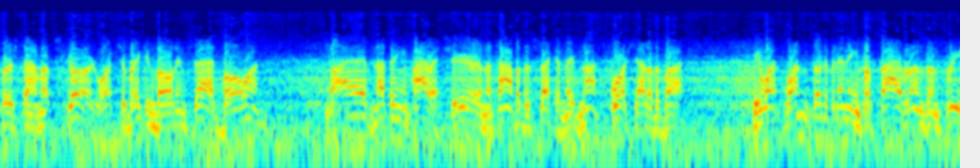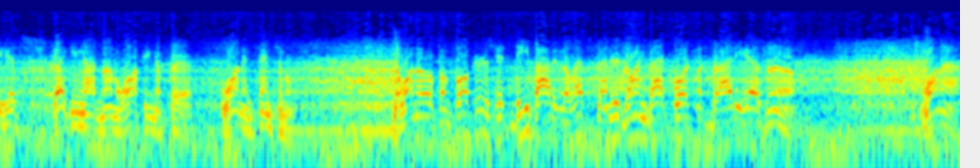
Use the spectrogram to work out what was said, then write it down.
First time up, scored. Watch the breaking ball inside. Ball one. Five nothing Pirates here in the top of the second. They've knocked Forsch out of the box. He went one third of an inning for five runs on three hits, striking out none, walking a pair. One intentional. The 1-0 from Folkers hit deep out into left center. Going back for McBride. He has room. One out.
